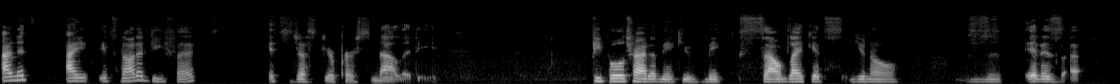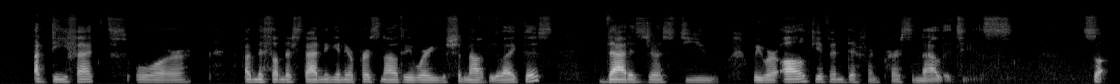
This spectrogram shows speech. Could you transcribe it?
And it's i it's not a defect. It's just your personality. People try to make you make sound like it's you know it is a, a defect or a misunderstanding in your personality where you should not be like this that is just you. We were all given different personalities. So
